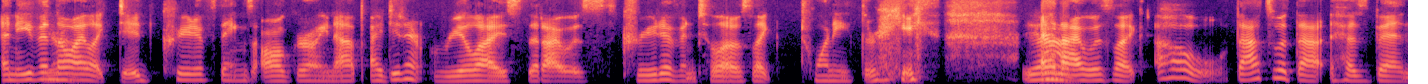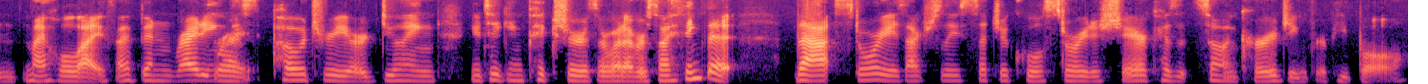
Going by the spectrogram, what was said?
and even yeah. though I like did creative things all growing up, I didn't realize that I was creative until I was like 23. yeah. And I was like, oh, that's what that has been my whole life. I've been writing right. this poetry or doing, you know, taking pictures or whatever. So I think that that story is actually such a cool story to share because it's so encouraging for people.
